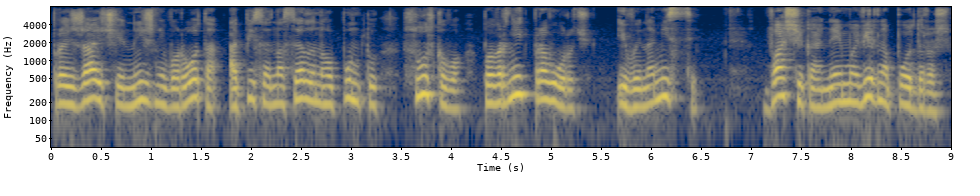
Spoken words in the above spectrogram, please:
проїжджаючи нижні ворота, а після населеного пункту Сусково поверніть праворуч, і ви на місці. Вас чекає неймовірна подорож.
